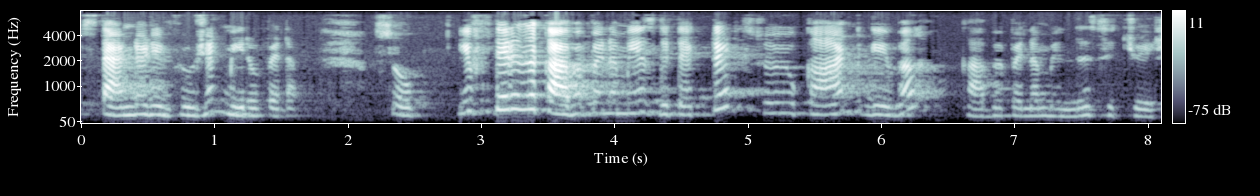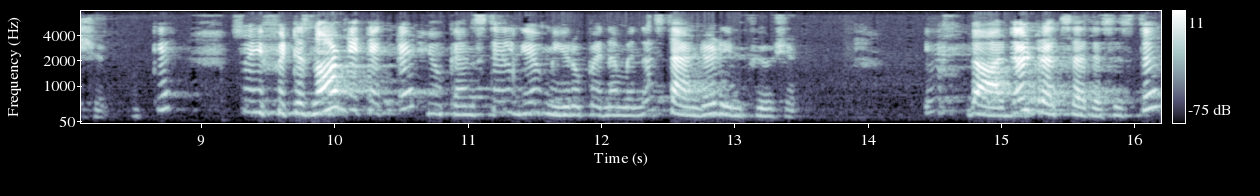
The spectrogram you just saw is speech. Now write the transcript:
standard infusion meropenem. So if there is a carbapenem is detected, so you can't give a carbapenem in this situation. Okay. So if it is not detected, you can still give meropenem in the standard infusion. If the other drugs are resistant,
